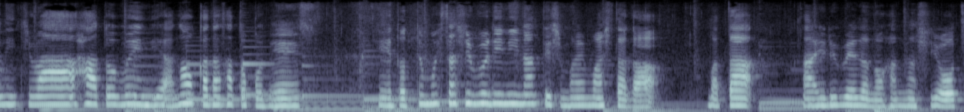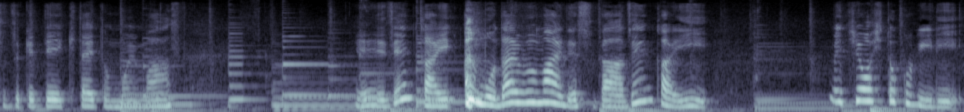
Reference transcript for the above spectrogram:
んにちは、ハートオブインディアの岡田さと子です、えーとっても久しぶりになってしまいましたが、またアイルベーダの話を続けていきたいと思います。えー前回 もうだいぶ前ですが、前回一応一区切り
